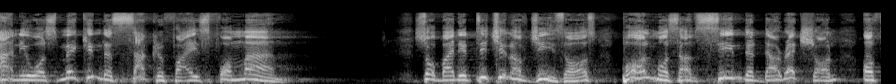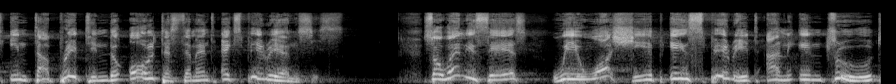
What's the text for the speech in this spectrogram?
and he was making the sacrifice for man. So by the teaching of Jesus, Paul must have seen the direction of interpreting the Old Testament experiences. So when he says, we worship in spirit and in truth,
